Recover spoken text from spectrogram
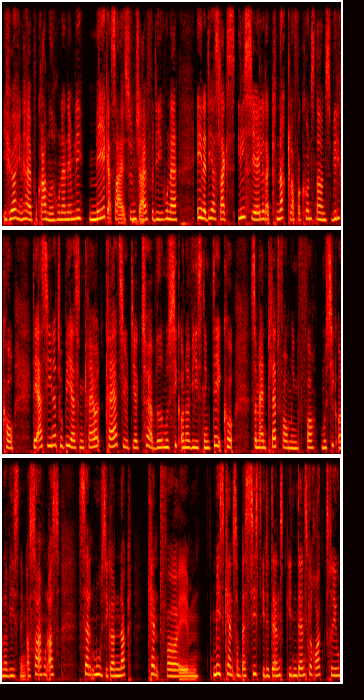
I hører hende her i programmet. Hun er nemlig mega sej, synes jeg, fordi hun er en af de her slags ildsjæle, der knokler for kunstnerens vilkår. Det er Signe Tobiasen, kreativ direktør ved musikundervisning.dk, som er en platforming for musikundervisning. Og så er hun også selv musiker nok kendt for... Øh, mest kendt som bassist i, det danske, i den danske rocktrio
